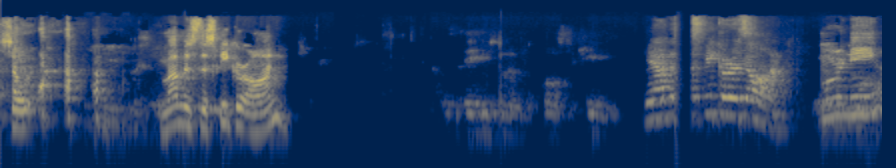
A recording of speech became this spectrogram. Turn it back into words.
So, Mom, is the speaker on? Yeah, the speaker is on. Morning.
